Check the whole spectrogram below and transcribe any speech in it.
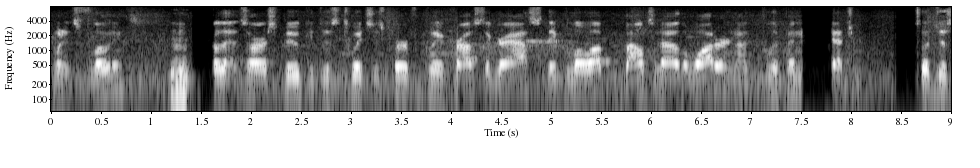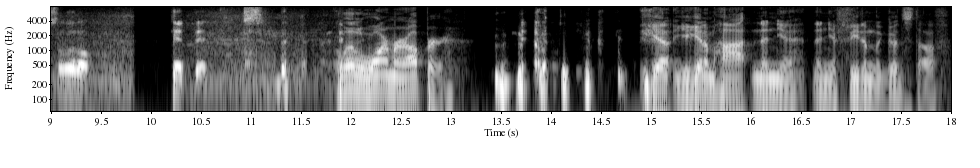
when it's floating. Mm-hmm. So that Zara spook, it just twitches perfectly across the grass. They blow up, bounce it out of the water, and I flip in and catch them. So just a little tidbit. a little warmer upper. you get you get them hot, and then you then you feed them the good stuff.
